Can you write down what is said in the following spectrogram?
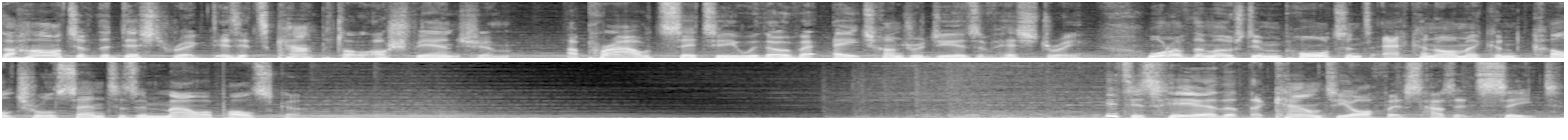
The heart of the district is its capital, Oświęcim, a proud city with over 800 years of history, one of the most important economic and cultural centres in Małopolska. It is here that the county office has its seat.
